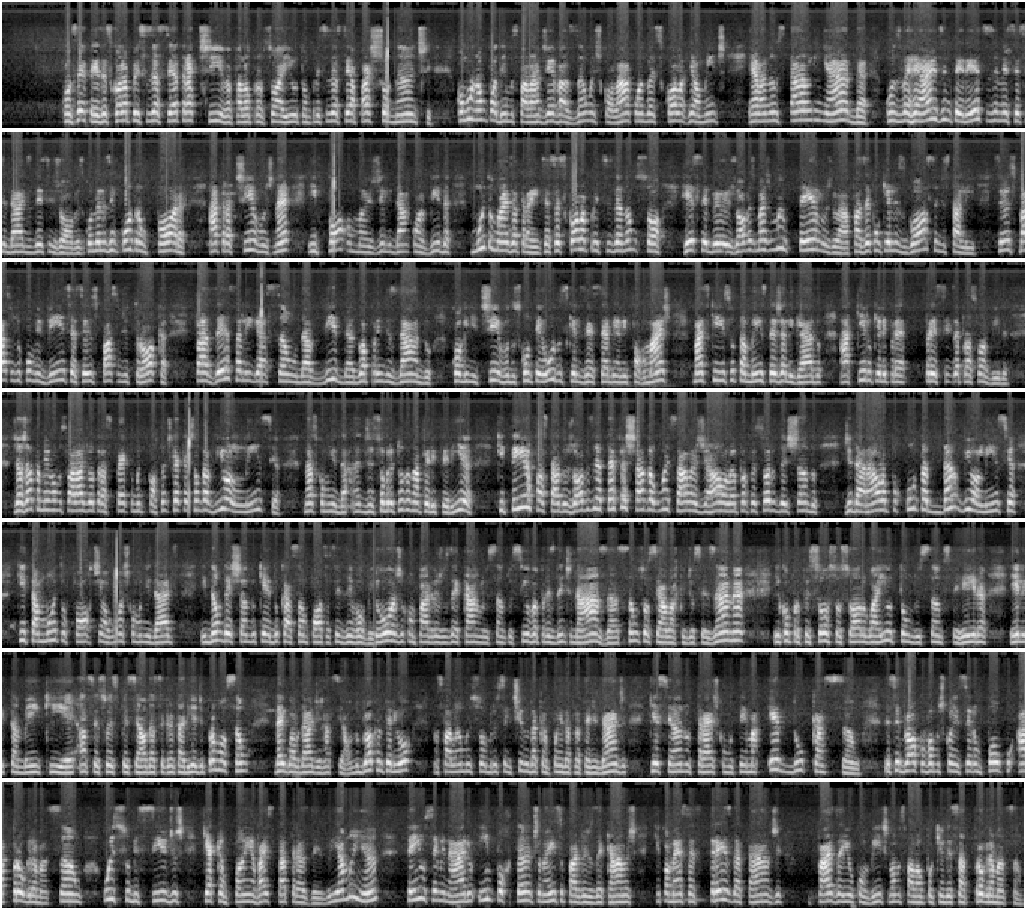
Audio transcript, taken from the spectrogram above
Com certeza, a escola precisa ser atrativa, falar o professor Ailton, precisa ser apaixonante. Como não podemos falar de evasão escolar quando a escola realmente ela não está alinhada com os reais interesses e necessidades desses jovens? Quando eles encontram fora atrativos, né, e formas de lidar com a vida muito mais atraentes. Essa escola precisa não só receber os jovens, mas mantê-los lá, fazer com que eles gostem de estar ali. Ser um espaço de convivência, ser um espaço de troca, fazer essa ligação da vida, do aprendizado cognitivo, dos conteúdos que eles recebem ali formais, mas que isso também esteja ligado àquilo que ele pre precisa para a sua vida. Já já também vamos falar de outro aspecto muito importante, que é a questão da violência nas comunidades, sobretudo na periferia, que tem afastado jovens e até fechado algumas salas de aula, professores deixando de dar aula por conta da violência que está muito forte em algumas comunidades e não deixando que a educação possa se desenvolver. Hoje, com o padre José Carlos Santos Silva, presidente da ASA, Ação Social Arquidiocesana, e com o professor sociólogo Ailton dos Santos Ferreira, ele também que é assessor especial da Secretaria de Promoção da Igualdade Racial. No bloco anterior, nós falamos sobre o sentido da campanha da fraternidade, que esse ano traz como tema educação. Nesse bloco, vamos conhecer um pouco a programação, os subsídios que a campanha vai estar trazendo. E amanhã tem um seminário importante, não é isso, Padre José Carlos, que começa às três da tarde. Faz aí o convite, vamos falar um pouquinho dessa programação.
